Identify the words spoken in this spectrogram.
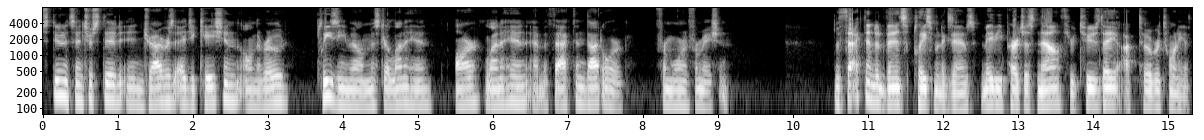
Students interested in driver's education on the road, please email Mr. Lenahan, rlenahan at methacton.org for more information. Methacton Advanced Placement Exams may be purchased now through Tuesday, October 20th.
